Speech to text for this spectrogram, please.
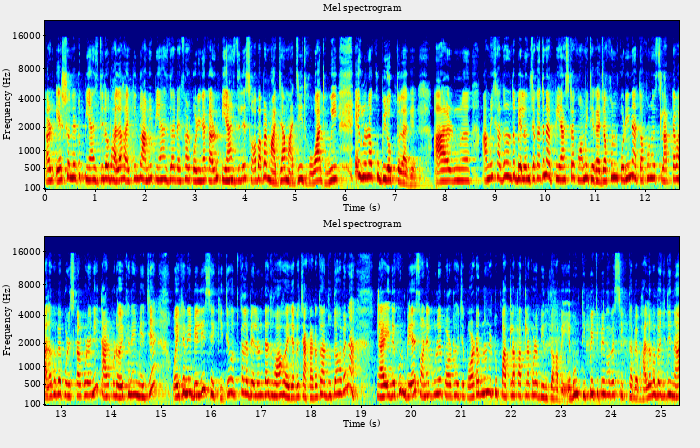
কারণ এর সঙ্গে একটু পেঁয়াজ দিলেও ভালো হয়, কিন্তু আমি পেঁয়াজ দেওয়া প্রেফার করি না। কারণ পেঁয়াজ দিলে সব আবার মাজা, মাজি, ধোয়া, ধুই, এগুলো না খুব বিরক্ত লাগে। আর আমি সাধারণত বেলুন চাকাতে না পেঁয়াজটা কমই ঠেকায় যখন করি না, তখন ওই স্ল্যাবটা ভালোভাবে পরিষ্কার করে নিই। তারপরে ওইখানেই মেজে, ওইখানেই বেলি, সেকি। যেহেতু তাহলে বেলুনটা ধোয়া হয়ে যাবে চাকাটা তো আর ধুতে হবে না। আর এই দেখুন বেশ অনেকগুলো পরোটা হয়েছে। পরোটাগুলো না একটু পাতলা পাতলা করে বিলতে হবে এবং টিপে টিপেভাবে শিখতে হবে। ভালোভাবে যদি না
